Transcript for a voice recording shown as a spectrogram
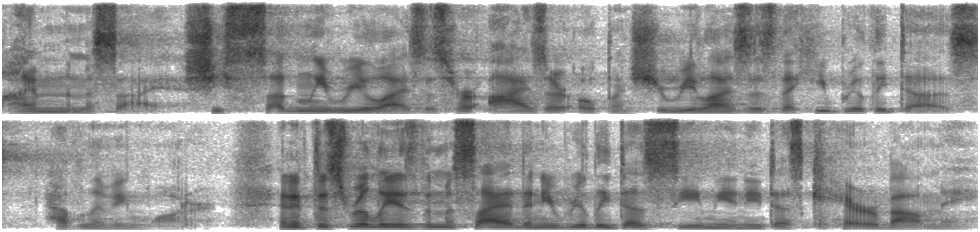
I'm the Messiah. She suddenly realizes, her eyes are open. She realizes that he really does have living water. And if this really is the Messiah, then he really does see me and he does care about me.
